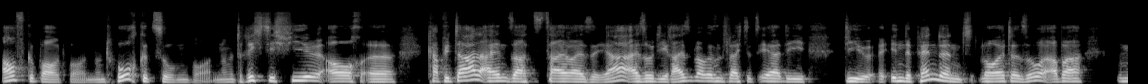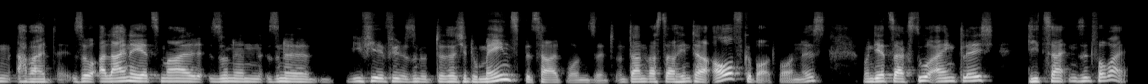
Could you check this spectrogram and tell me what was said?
aufgebaut worden und hochgezogen worden und mit richtig viel auch äh, Kapitaleinsatz teilweise, ja. Also die Reiseblogger sind vielleicht jetzt eher die die Independent-Leute so, aber hm, aber so alleine jetzt mal so einen so eine wie viel für so eine, solche Domains bezahlt worden sind und dann was dahinter aufgebaut worden ist und jetzt sagst du eigentlich die Zeiten sind vorbei.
